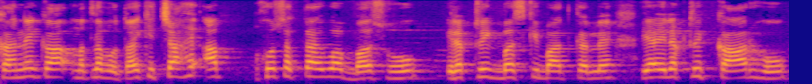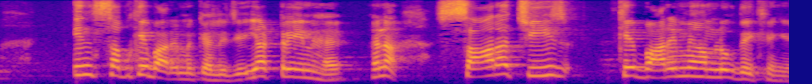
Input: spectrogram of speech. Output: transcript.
कहने का मतलब होता है कि चाहे आप, हो सकता है वह बस हो इलेक्ट्रिक बस की बात कर लें, या इलेक्ट्रिक कार हो, इन सब के बारे में कह लीजिए, या ट्रेन है है ना? सारा चीज़ के बारे में हम लोग देखेंगे।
